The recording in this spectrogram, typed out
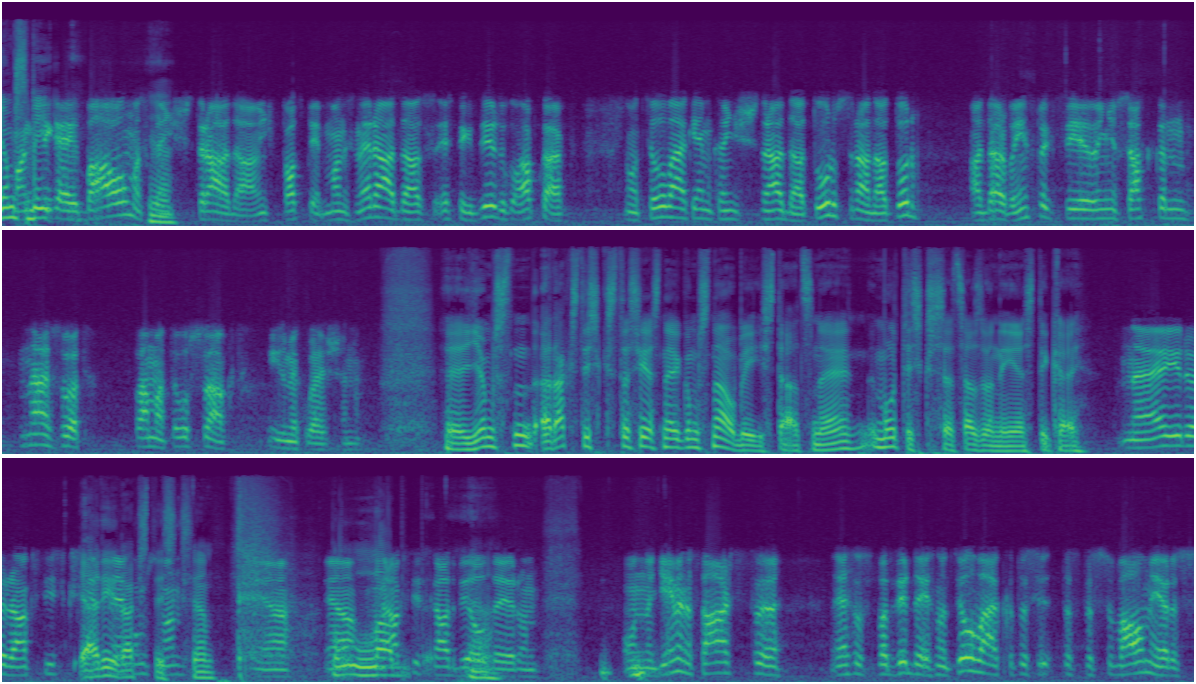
jums bija tikai baumas, ka Jā. viņš strādā. Viņš pats pie manis nerādās. Es tik dzirdu apkārt no cilvēkiem, ka viņš strādā tur, strādā tur. Ar darba inspekciju viņu saka, ka nesot pamata uzsākt izmeklēšanu. E, jums rakstisks tas iesniegums nav bijis tāds, ne? Mutisks esat sazvanījies tikai. Nē, ir rakstisks. Jā, arī rakstisks, man. jā. Jā, jā Labi, rakstiska atbilde jā. ir. Un, un ģimenes ārsts, e, es esmu pat dzirdējis no cilvēka, ka tas, tas, tas Valmieras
